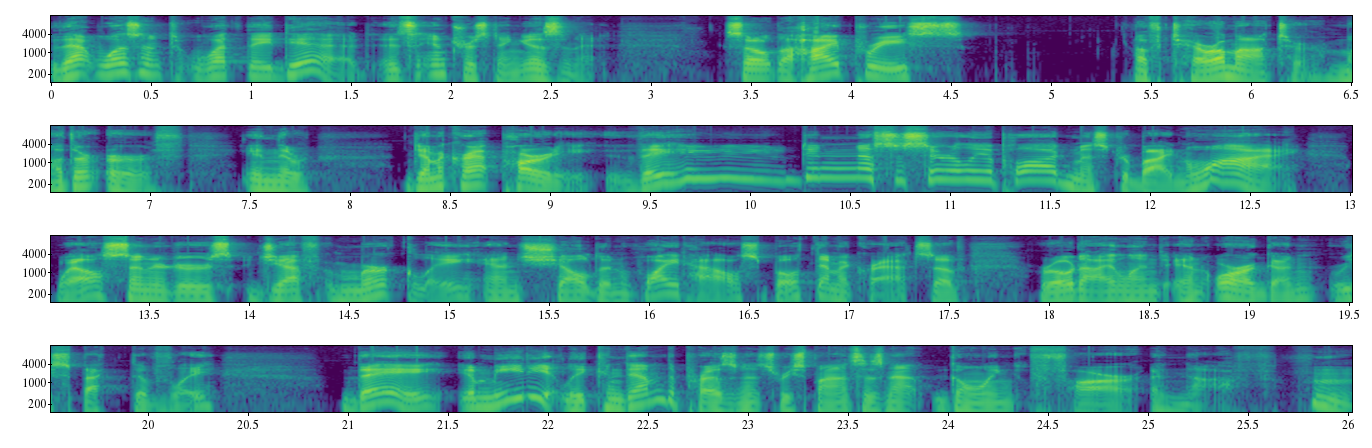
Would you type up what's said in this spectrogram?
that wasn't what they did. It's interesting, isn't it? So the high priests of Terra Mater, Mother Earth, in the Democrat Party, they didn't necessarily applaud Mr. Biden. Why? Well, Senators Jeff Merkley and Sheldon Whitehouse, both Democrats of Rhode Island and Oregon, respectively, they immediately condemned the president's response as not going far enough. Hmm.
